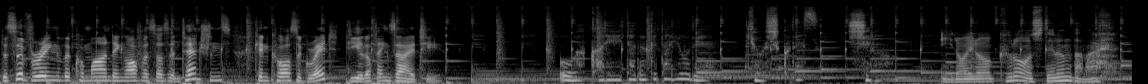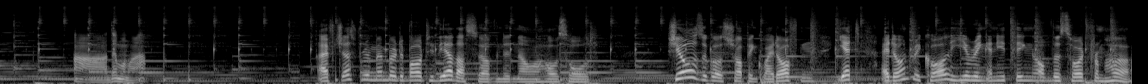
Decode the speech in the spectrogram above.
deciphering the commanding officer's intentions can cause a great deal of anxiety. I've just remembered about the other servant in our household. She also goes shopping quite often, yet I don't recall hearing anything of the sort from her.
